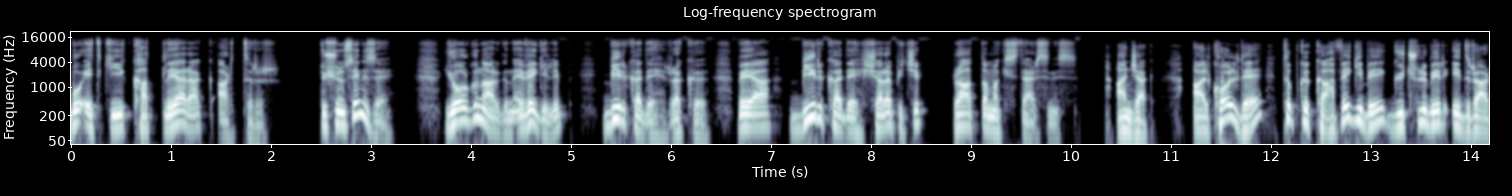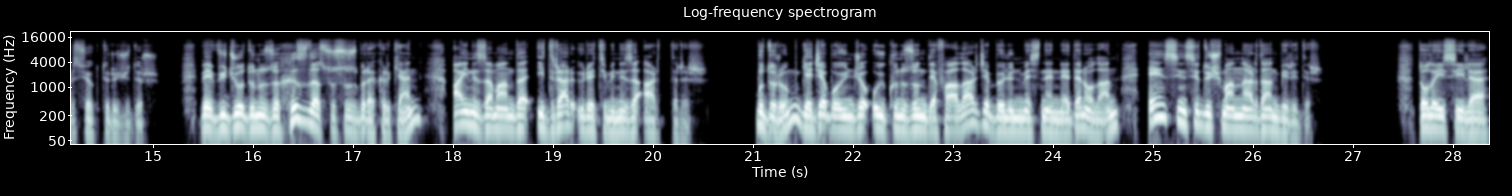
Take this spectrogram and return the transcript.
bu etkiyi katlayarak arttırır. Düşünsenize, yorgun argın eve gelip bir kadeh rakı veya bir kadeh şarap içip rahatlamak istersiniz. Ancak alkol de tıpkı kahve gibi güçlü bir idrar söktürücüdür. Ve vücudunuzu hızla susuz bırakırken aynı zamanda idrar üretiminizi arttırır. Bu durum gece boyunca uykunuzun defalarca bölünmesine neden olan en sinsi düşmanlardan biridir. Dolayısıyla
